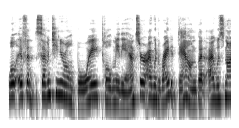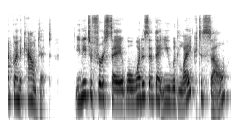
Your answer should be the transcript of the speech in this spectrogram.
Well, if a 17 year old boy told me the answer, I would write it down, but I was not going to count it. You need to first say, well, what is it that you would like to sell?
